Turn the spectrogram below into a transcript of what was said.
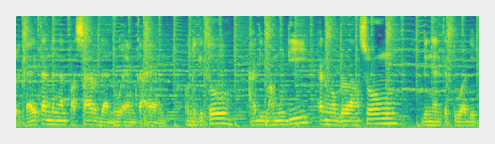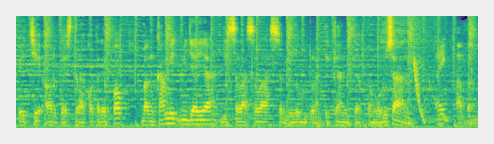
berkaitan dengan pasar dan UMKM. Untuk itu, Adi Mahmudi akan ngobrol langsung dengan Ketua DPC Orkestra Kota Depok, Bang Kamid Wijaya di sela-sela sebelum pelantikan ke pengurusan. Baik, Abang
